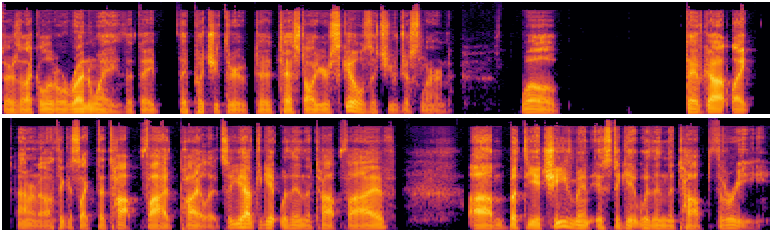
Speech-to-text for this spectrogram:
there's like a little runway that they they put you through to test all your skills that you've just learned. Well, they've got like I don't know, I think it's like the top five pilots. So you have to get within the top five. Um, but the achievement is to get within the top three.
